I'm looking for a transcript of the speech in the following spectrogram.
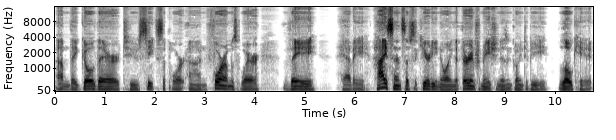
um, they go there to seek support on forums where they have a high sense of security knowing that their information isn't going to be located.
